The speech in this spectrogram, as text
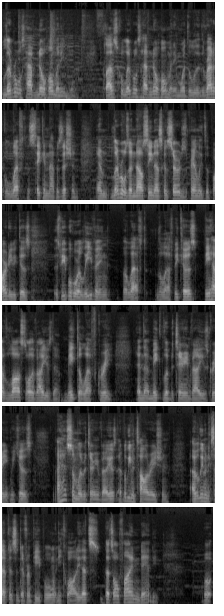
Liberals have no home anymore. Classical liberals have no home anymore. The, the radical left has taken that position, and liberals are now seen as conservatives apparently to the party because there's people who are leaving the left, the left because they have lost all the values that make the left great, and that make libertarian values great. Because I have some libertarian values. I believe in toleration. I believe in acceptance of different people and equality. That's that's all fine and dandy. But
